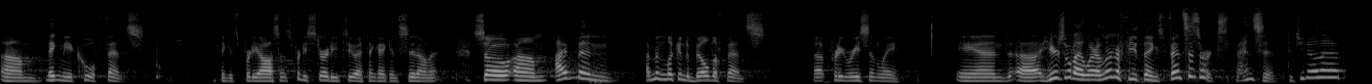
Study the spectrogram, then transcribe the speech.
um, make me a cool fence. I think it's pretty awesome. It's pretty sturdy too. I think I can sit on it. So um, I've been I've been looking to build a fence uh, pretty recently, and uh, here's what I learned. I learned a few things. Fences are expensive. Did you know that?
